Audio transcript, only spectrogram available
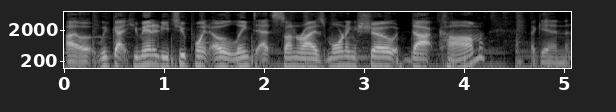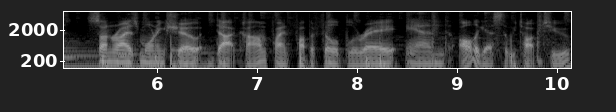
Uh, we've got Humanity 2.0 linked at sonrisemorningshow.com. Again, sonrisemorningshow.com. Find Father Philip Larrey and all the guests that we talk to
